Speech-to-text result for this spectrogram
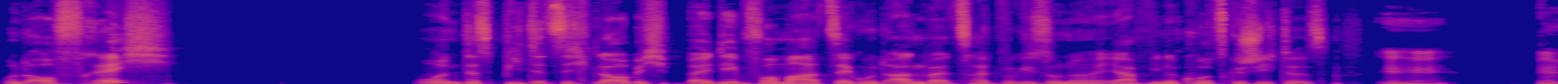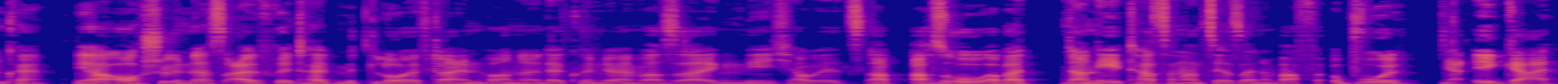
und auch frech. Und das bietet sich, glaube ich, bei dem Format sehr gut an, weil es halt wirklich so eine, ja, wie eine Kurzgeschichte ist. Mhm. Okay. Ja, auch schön, dass Alfred halt mitläuft einfach, ne? Der könnte ja einfach sagen, nee, ich hau jetzt ab. Ach so, aber, ah nee, Tarzan hat ja seine Waffe. Obwohl, ja, egal.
